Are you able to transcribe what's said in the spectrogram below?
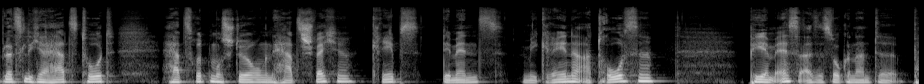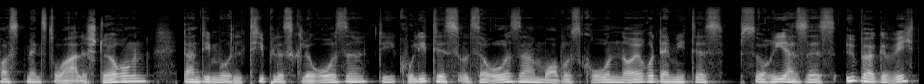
plötzlicher Herztod, Herzrhythmusstörungen, Herzschwäche, Krebs, Demenz, Migräne, Arthrose, PMS, also sogenannte postmenstruale Störungen, dann die Multiple Sklerose, die Colitis ulcerosa, Morbus Crohn, Neurodermitis, Psoriasis, Übergewicht,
